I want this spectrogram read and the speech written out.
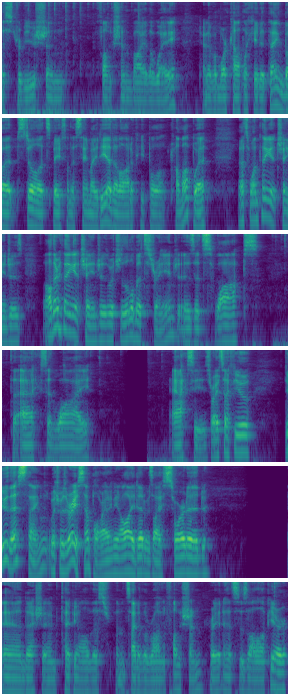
distribution function, by the way. Kind of a more complicated thing, but still it's based on the same idea that a lot of people come up with. That's one thing it changes. The other thing it changes, which is a little bit strange, is it swaps the x and y axes, right? So if you do this thing, which was very simple, right? I mean, all I did was I sorted, and actually I'm typing all this inside of the wrong function, right? And this is all up here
